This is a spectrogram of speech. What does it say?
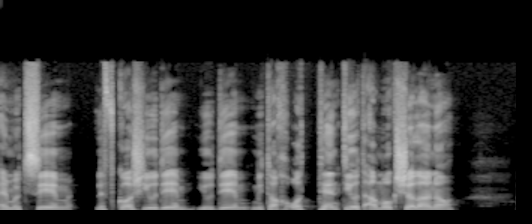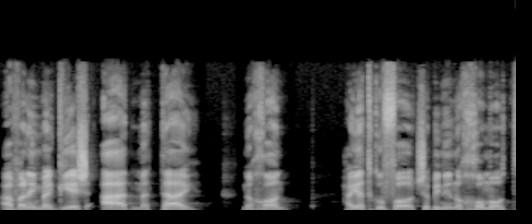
הם רוצים לפגוש יהודים, יהודים מתוך אותנטיות עמוק שלנו, אבל אני מרגיש עד מתי. נכון, היה תקופות שבנינו חומות,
